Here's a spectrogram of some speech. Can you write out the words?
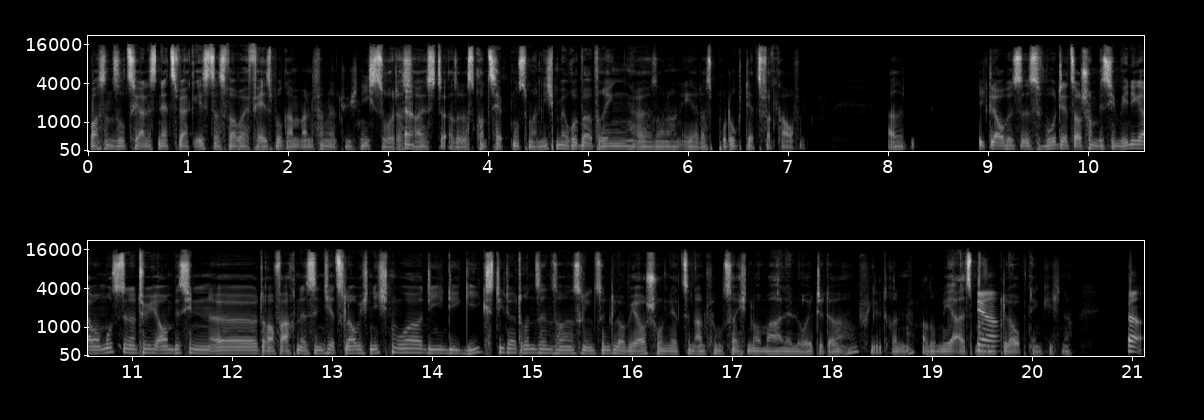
was ein soziales Netzwerk ist. Das war bei Facebook am Anfang natürlich nicht so. Das ja. heißt, also das Konzept muss man nicht mehr rüberbringen, äh, sondern eher das Produkt jetzt verkaufen. Also ich glaube, es, es wurde jetzt auch schon ein bisschen weniger, aber man musste natürlich auch ein bisschen äh, darauf achten. Es sind jetzt, glaube ich, nicht nur die, die Geeks, die da drin sind, sondern es sind, glaube ich, auch schon jetzt in Anführungszeichen normale Leute da viel drin. Also mehr als man ja. glaubt, denke ich. Ne? Ja,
